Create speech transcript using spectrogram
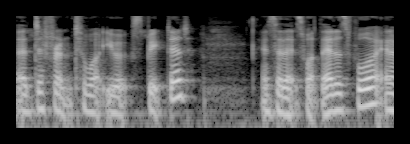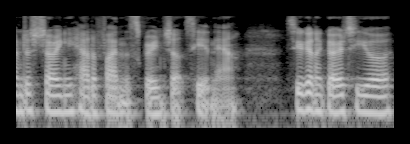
are different to what you expected. And so that's what that is for. And I'm just showing you how to find the screenshots here now. So you're going to go to your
